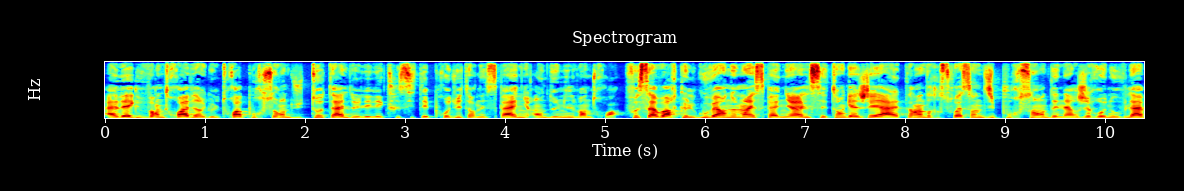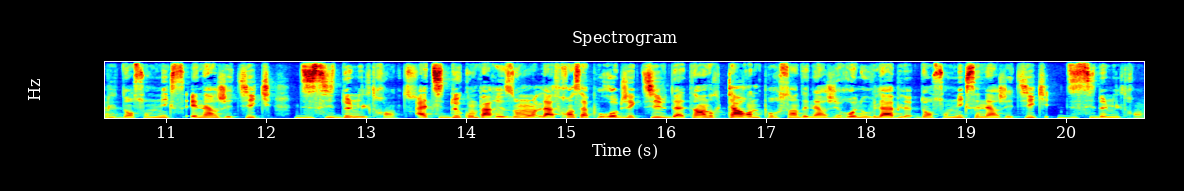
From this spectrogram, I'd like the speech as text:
avec 23,3% du total de l'électricité produite en Espagne en 2023. Faut savoir que le gouvernement espagnol s'est engagé à atteindre 70% d'énergie renouvelable dans son mix énergétique d'ici 2030. À titre de comparaison, la France a pour objectif d'atteindre 40% d'énergie renouvelable dans son mix énergétique d'ici 2030.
